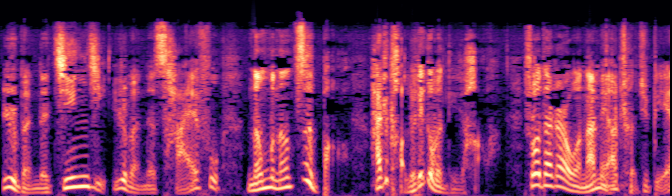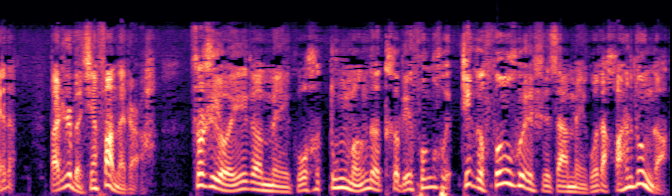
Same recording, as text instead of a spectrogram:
日本的经济、日本的财富能不能自保，还是考虑这个问题就好了。说到这儿，我难免要扯去别的，把日本先放在这儿啊。说是有一个美国和东盟的特别峰会，这个峰会是在美国的华盛顿搞，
